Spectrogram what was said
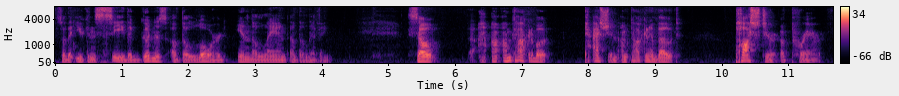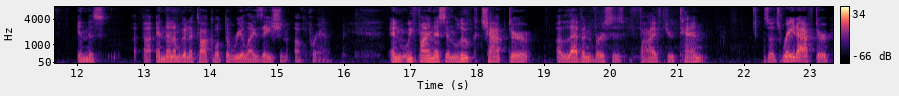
so that you can see the goodness of the Lord in the land of the living. So I'm talking about passion, I'm talking about posture of prayer in this. Uh, and then I'm going to talk about the realization of prayer. And we find this in Luke chapter 11, verses 5 through 10. So it's right after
